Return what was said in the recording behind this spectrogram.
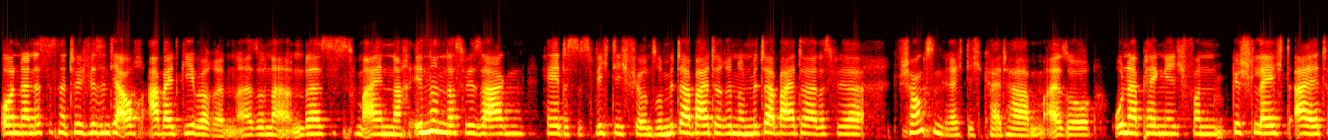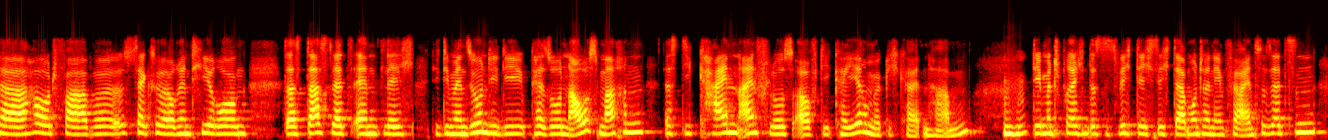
Und dann ist es natürlich, wir sind ja auch Arbeitgeberin. Also na, da ist es zum einen nach innen, dass wir sagen, hey, das ist wichtig für unsere Mitarbeiterinnen und Mitarbeiter, dass wir Chancengerechtigkeit haben. Also unabhängig von Geschlecht, Alter, Hautfarbe, sexuelle Orientierung, dass das letztendlich die Dimension, die die Personen ausmachen, dass die keinen Einfluss auf die Karrieremöglichkeiten haben. Mhm. Dementsprechend ist es wichtig, sich da im Unternehmen für einzusetzen.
